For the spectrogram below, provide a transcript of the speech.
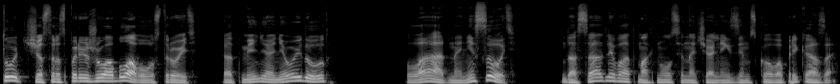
«Тотчас распоряжу облаву устроить, от меня не уйдут». «Ладно, не суть», — досадливо отмахнулся начальник земского приказа.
